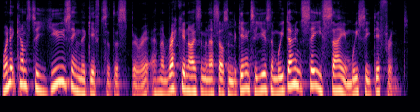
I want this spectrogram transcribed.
when it comes to using the gifts of the Spirit and recognizing them in ourselves and beginning to use them, we don't see same, we see different.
